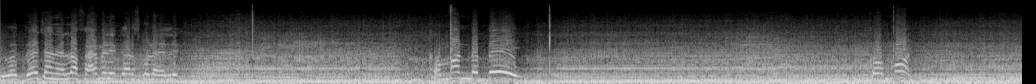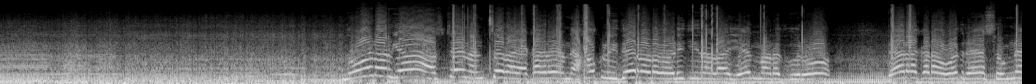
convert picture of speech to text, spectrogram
ಇವಾಗ ಬೇಜಾನೆಲ್ಲ ಫ್ಯಾಮಿಲಿ ಕಾರ್ಸ್ಗಳು ಇಲ್ಲಿ. ಕಮ್ಮನ್ ಬೆಬ್ಬೆ ಅನ್ಸಲ್ಲ ಯಾಕಂದ್ರೆ ಯಾವಾಗ್ಲೂ ಇದೇ ರೋಡಲ್ಲಿ ಹೊಡಿತೀನಲ್ಲ, ಏನು ಮಾಡೋದು ಗುರು? ಬೇರೆ ಕಡೆ ಹೋದ್ರೆ ಸುಮ್ಮನೆ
